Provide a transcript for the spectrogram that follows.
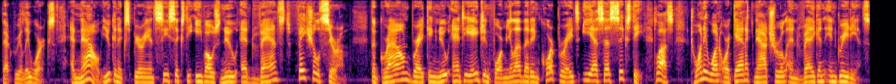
that really works. And now you can experience C60 Evo's new advanced facial serum the groundbreaking new anti aging formula that incorporates ESS 60, plus 21 organic, natural, and vegan ingredients.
